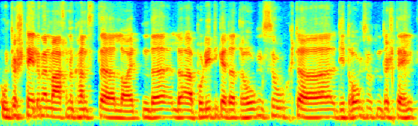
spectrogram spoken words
Unterstellungen machen. Du kannst äh, Leuten, der, äh, Politiker der Drogensucht, äh, die Drogensucht unterstellen.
